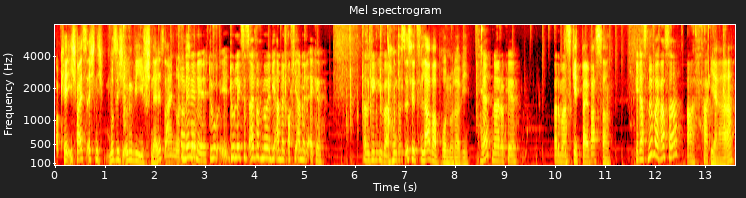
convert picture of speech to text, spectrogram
Okay, ich weiß echt nicht, muss ich irgendwie schnell sein oder Nee, so? nee, nee, du, du legst jetzt einfach nur in die andere, auf die andere Ecke. Also gegenüber. Ach, und das ist jetzt ein Lavabrunnen oder wie? Hä? Nein, okay. Warte mal. Das geht bei Wasser. Geht das nur bei Wasser? Ah, fuck. Ja,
